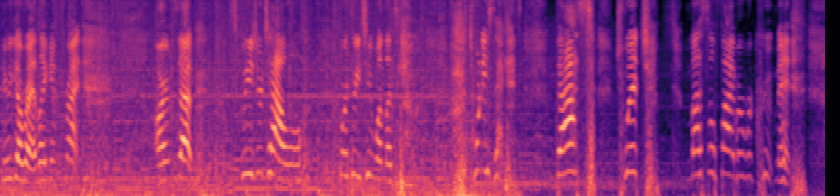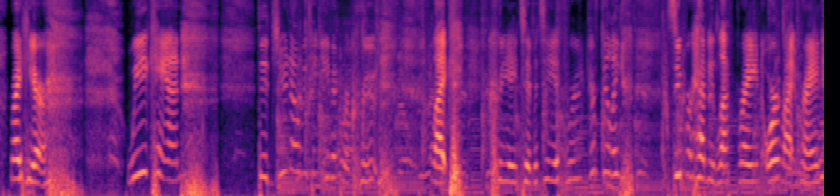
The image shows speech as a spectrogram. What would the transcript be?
Here we go. Right leg in front. Arms up. Squeeze your towel. Four, three, two, one. Let's go. 20 seconds. Fast twitch muscle fiber recruitment right here. We can. Did you know we can even recruit like creativity if you're feeling super heavy left brain or right brain?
